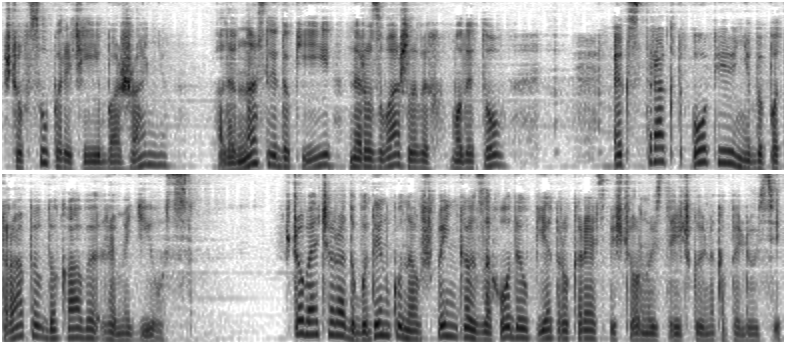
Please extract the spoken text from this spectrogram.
що всупереч її бажанню, але внаслідок її нерозважливих молитов, екстракт опію ніби потрапив до кави Ремедіус. Щовечора до будинку на вшпиньках заходив П'єтро Креспі з чорною стрічкою на капелюсі,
